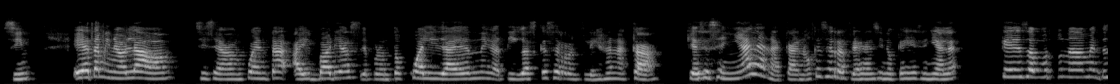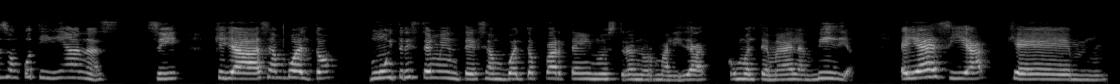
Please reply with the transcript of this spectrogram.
¿Sí? Ella también hablaba, si se dan cuenta, hay varias de pronto cualidades negativas que se reflejan acá, que se señalan acá, no que se reflejan, sino que se señalan, que desafortunadamente son cotidianas, ¿sí? Que ya se han vuelto, muy tristemente, se han vuelto parte de nuestra normalidad, como el tema de la envidia. Ella decía que mm,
